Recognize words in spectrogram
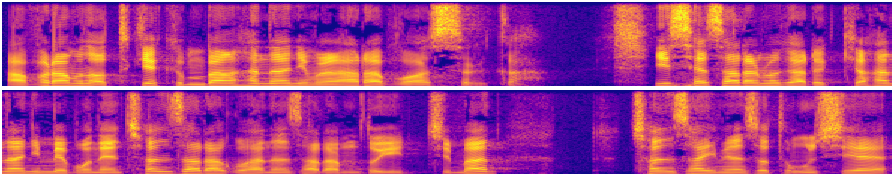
아브라함은 어떻게 금방 하나님을 알아보았을까? 이 세 사람을 가르켜 하나님의 보낸 천사라고 하는 사람도 있지만 천사이면서 동시에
